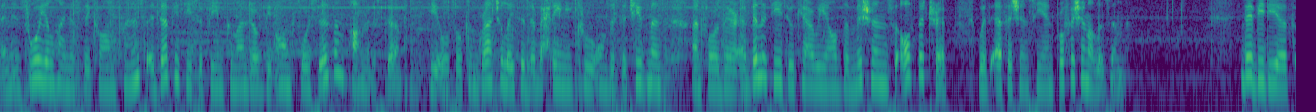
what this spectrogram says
and His Royal Highness the Crown Prince, a Deputy Supreme Commander of the Armed Forces and Prime Minister. He also congratulated the Bahraini crew on this achievement and for their ability to carry out the missions of the trip with efficiency and professionalism. The BDF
